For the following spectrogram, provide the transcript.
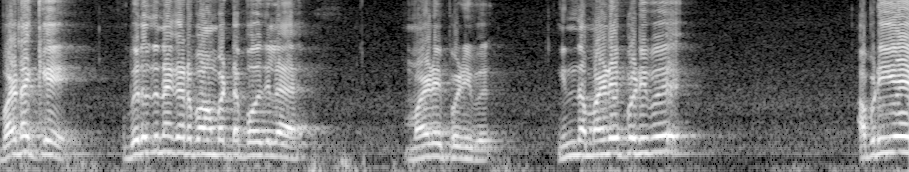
வடக்கே விருதுநகர் மாவட்ட பகுதியில் மழைப்பொழிவு. இந்த மழைப்பொழிவு அப்படியே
